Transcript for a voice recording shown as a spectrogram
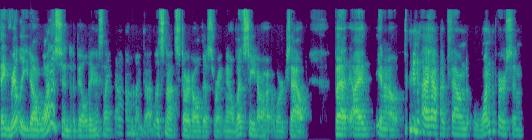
They really don't want us in the building. It's like, oh my God, let's not start all this right now. Let's see how it works out. But I, you know, I haven't found one person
